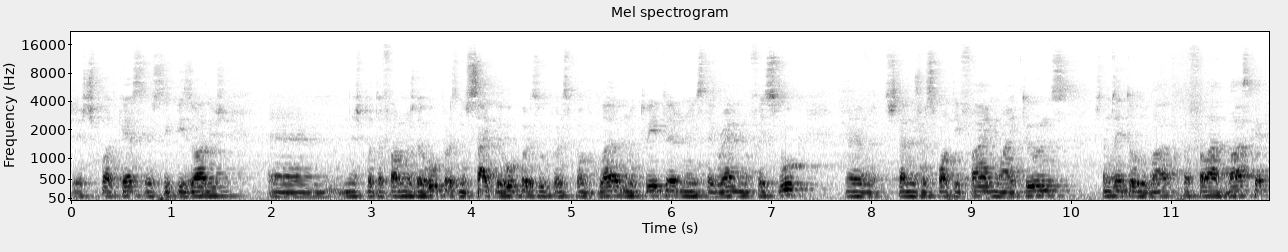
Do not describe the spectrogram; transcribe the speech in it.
estes podcasts, estes episódios uh, nas plataformas da Hoopers, no site da Hoopers, hoopers.club, no Twitter, no Instagram, no Facebook. Uh, estamos no Spotify, no iTunes, estamos em todo o lado para falar de basquete.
